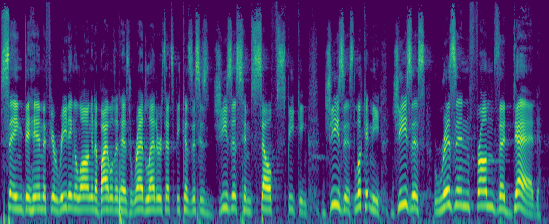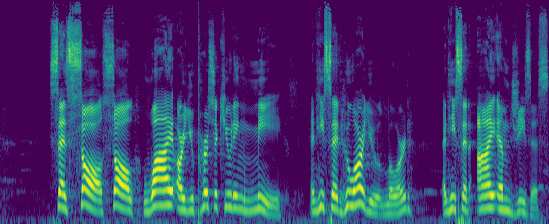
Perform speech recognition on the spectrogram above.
saying to him, If you're reading along in a Bible that has red letters, that's because this is Jesus himself speaking. Jesus, look at me. Jesus, risen from the dead, says, Saul, Saul, why are you persecuting me? And he said, Who are you, Lord? And he said, I am Jesus,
